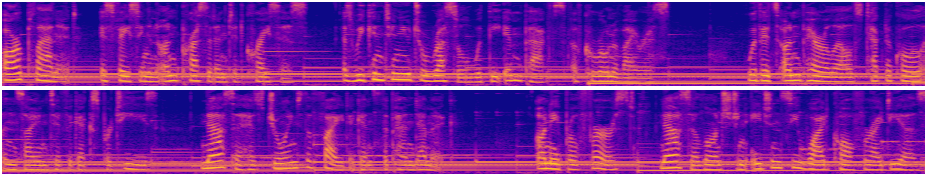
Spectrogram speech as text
Our planet is facing an unprecedented crisis as we continue to wrestle with the impacts of coronavirus. With its unparalleled technical and scientific expertise, NASA has joined the fight against the pandemic. On April 1st, NASA launched an agency wide call for ideas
